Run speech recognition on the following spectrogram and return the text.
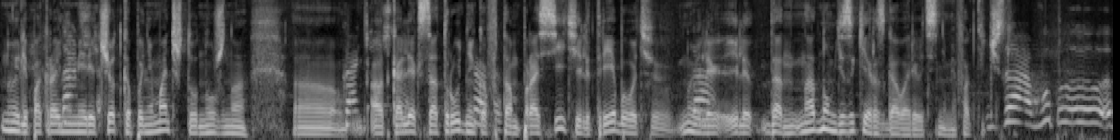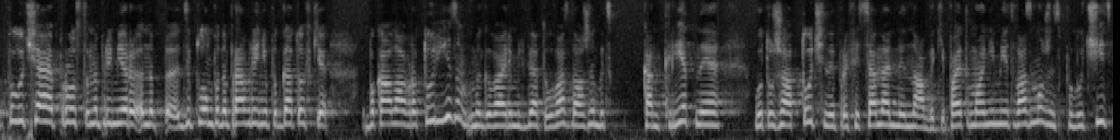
Ну или, по крайней Дальше. мере, четко понимать, что нужно э, от коллег-сотрудников там просить или требовать, ну да. или, или да, на одном языке разговаривать с ними фактически. Да, вот э, получая просто, например, диплом по направлению подготовки бакалавра туризм, мы говорим, ребята, у вас должны быть конкретные, вот уже отточенные профессиональные навыки. Поэтому они имеют возможность получить,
